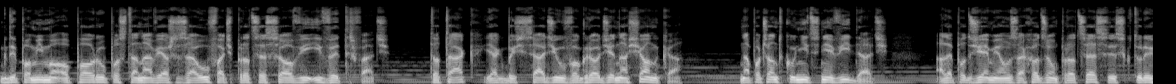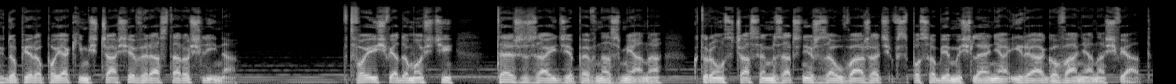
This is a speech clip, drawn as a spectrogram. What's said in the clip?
gdy pomimo oporu postanawiasz zaufać procesowi i wytrwać. To tak, jakbyś sadził w ogrodzie nasionka. Na początku nic nie widać, ale pod ziemią zachodzą procesy, z których dopiero po jakimś czasie wyrasta roślina. W Twojej świadomości też zajdzie pewna zmiana, którą z czasem zaczniesz zauważać w sposobie myślenia i reagowania na świat.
